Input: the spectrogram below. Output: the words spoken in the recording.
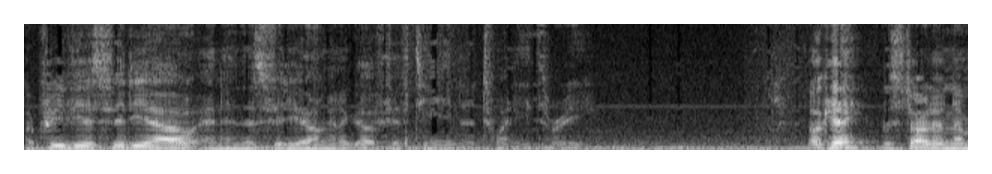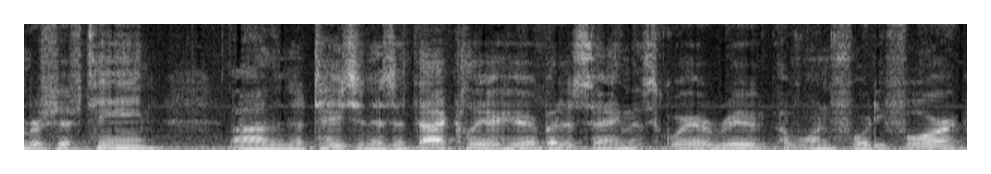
a previous video, and in this video I'm going to go 15 and 23. Okay, let's start at number 15. Uh, the notation isn't that clear here, but it's saying the square root of 144.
